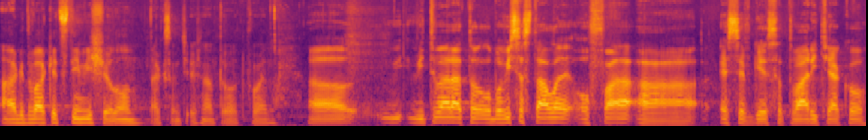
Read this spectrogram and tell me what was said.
akt 2, keď s tým vyšiel on, tak som tiež na to odpovedal. Uh, vytvára to, lebo vy sa stále OFA a SFG sa tvárite ako,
